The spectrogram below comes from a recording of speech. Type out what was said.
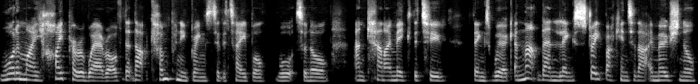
what am I hyper aware of that that company brings to the table, warts and all? And can I make the two things work and that then links straight back into that emotional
